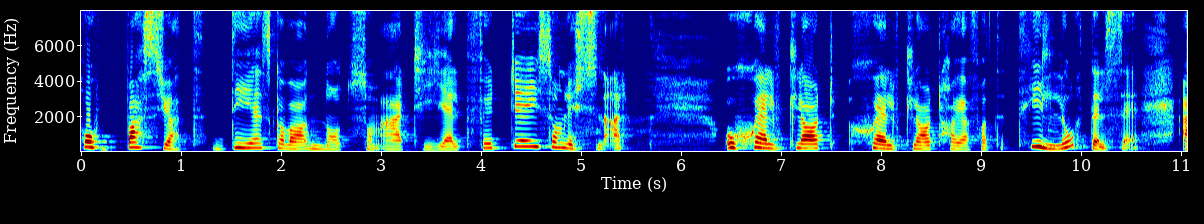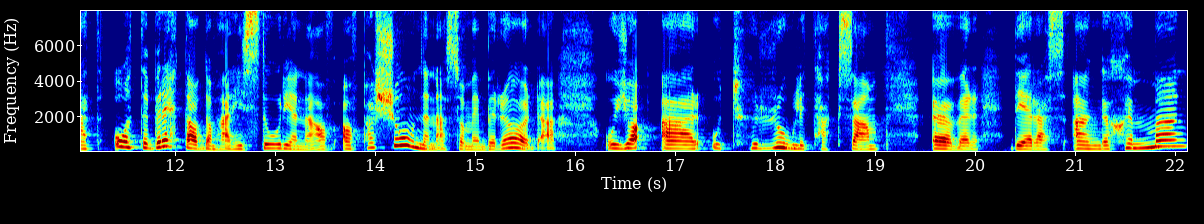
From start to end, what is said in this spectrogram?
hoppas ju att det ska vara något som är till hjälp för dig som lyssnar. Och självklart, självklart har jag fått tillåtelse att återberätta av de här historierna av, av personerna som är berörda. Och jag är otroligt tacksam över deras engagemang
